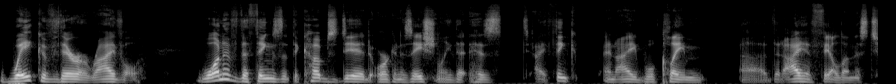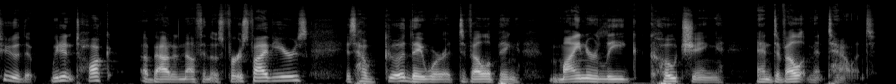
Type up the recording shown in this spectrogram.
wake of their arrival, one of the things that the Cubs did organizationally that has, I think, and I will claim uh, that I have failed on this too, that we didn't talk about enough in those first five years is how good they were at developing minor league coaching and development talent.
